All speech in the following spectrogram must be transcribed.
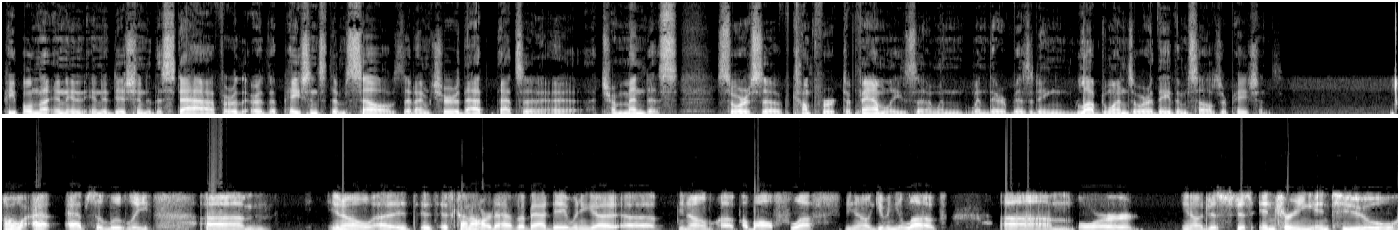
people, in, in, in addition to the staff or the, or the patients themselves. That I'm sure that that's a, a tremendous source of comfort to families uh, when when they're visiting loved ones or they themselves are patients. Oh, a- absolutely. Um, you know, uh, it, it, it's kind of hard to have a bad day when you got, uh, you know, a, a ball of fluff, you know, giving you love, um, or you know, just just entering into,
